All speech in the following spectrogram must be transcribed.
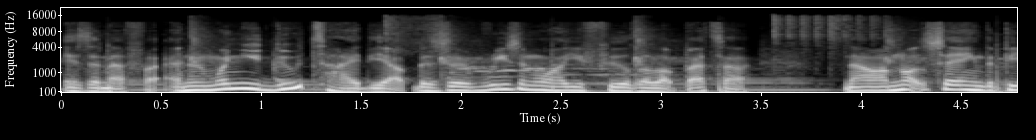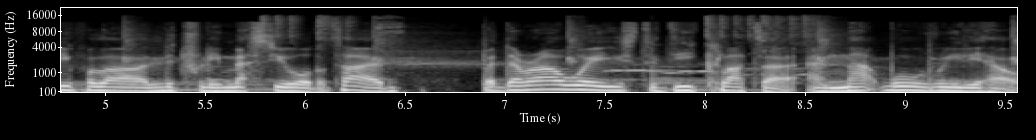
is an effort. And then when you do tidy up, there's a reason why you feel a lot better. Now, I'm not saying that people are literally messy all the time, but there are ways to declutter, and that will really help.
